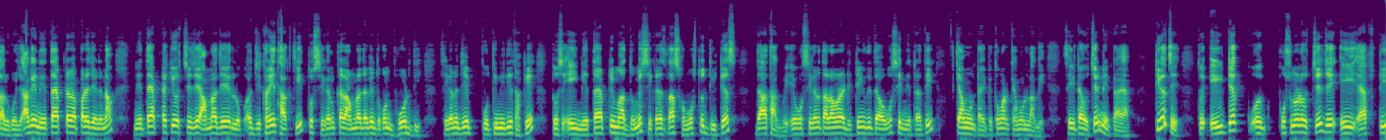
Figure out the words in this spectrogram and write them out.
চালু করেছে? আগে নেতা অ্যাপটার ব্যাপারে জেনে নাও। নেতা অ্যাপটা কি হচ্ছে যে, আমরা যে লোক, যেখানেই থাকছি, তো সেখানকার আমরা যাকে যখন ভোট দিই, সেখানে যে প্রতিনিধি থাকে, তো এই নেতা অ্যাপটির মাধ্যমে সেখানে তার সমস্ত ডিটেলস দেওয়া থাকবে এবং সেখানে তারা আমরা রেটিং দিতে পারব সেই নেতাটি কেমন টাইপের তোমার কেমন লাগে? সেইটা হচ্ছে নেটা অ্যাপ। ঠিক আছে? তো এইটা প্রশ্নটা হচ্ছে যে, এই অ্যাপসটি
